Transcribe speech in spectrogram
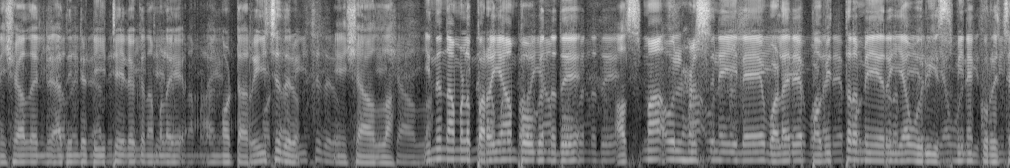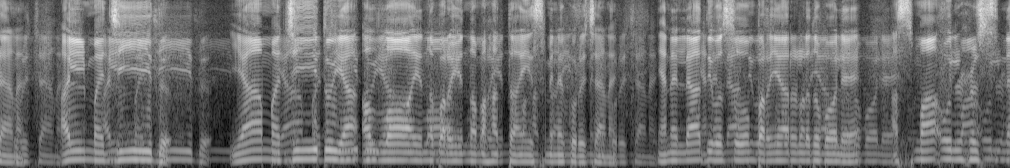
ഇൻഷാല്ല അതിന്റെ ഡീറ്റെയിൽ ഒക്കെ നമ്മളെ അങ്ങോട്ട് അറിയിച്ചു തരും. ഇൻഷാല്ല ഇന്ന് നമ്മൾ പറയാൻ പോകുന്നത് അസ്മാ ഉൽ ഹസ്നയിലെ വളരെ പവിത്രമേറിയ ഒരു ഇസ്മിനെ കുറിച്ചാണ്. അൽ മജീദ് യാ മജീദു യാ അള്ളാ എന്ന് പറയുന്ന മഹത്തായ ഇസ്മിനെ കുറിച്ചാണ്. ഞാൻ എല്ലാ ദിവസവും പറയാറുള്ളത് പോലെ അസ്മാ ഉൽ ഹുസ്ന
